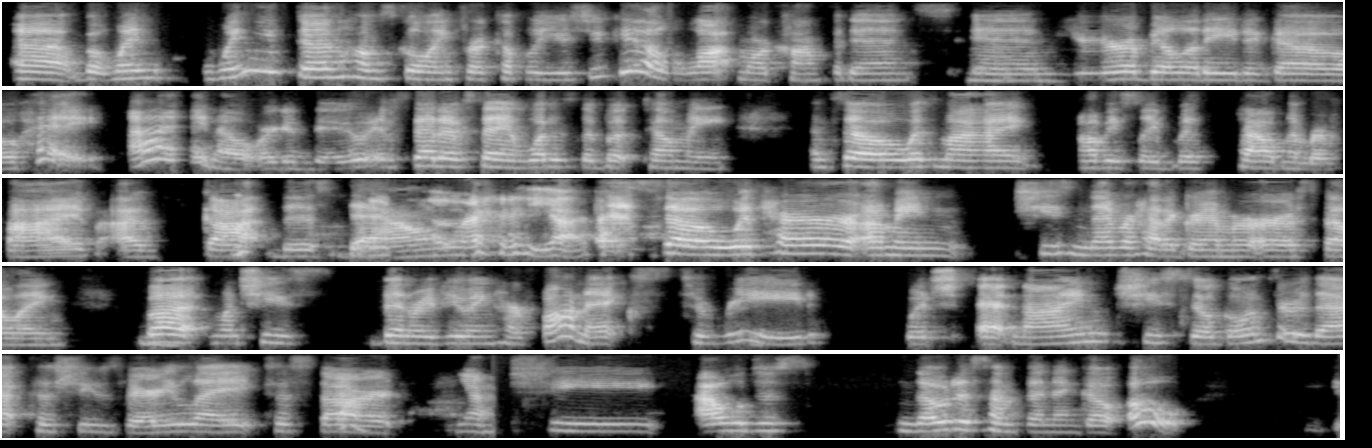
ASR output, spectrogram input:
Uh, but when when you've done homeschooling for a couple of years, you get a lot more confidence. Mm-hmm. in your ability to go, "Hey, I know what we're gonna do," instead of saying, "What does the book tell me?" And so, with my obviously with child number five, I've got this down right yeah so with her, I mean, she's never had a grammar or a spelling, mm-hmm. but when she's been reviewing her phonics to read, which at nine, she's still going through that because she's very late to start. Yeah. She, I will just notice something and go, oh,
